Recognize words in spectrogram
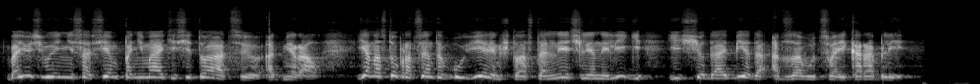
«Боюсь, вы не совсем понимаете ситуацию, адмирал. Я на сто процентов уверен, что остальные члены Лиги еще до обеда отзовут свои корабли».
